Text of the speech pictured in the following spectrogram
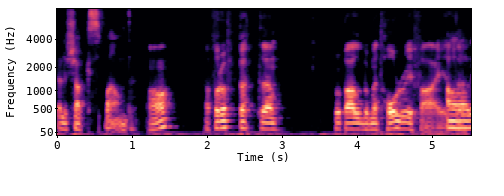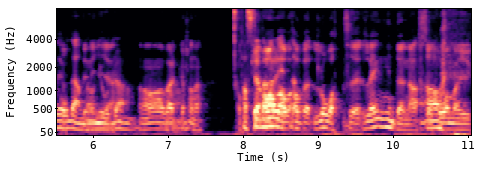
eller Chucks band. Ja. Jag får upp ett... eh, Får upp albumet Horrified. Ja, det är väl den de 89. gjorde. Ja, verkar som det. Och Fast det där av, av, av låtlängderna så Ja. får man ju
